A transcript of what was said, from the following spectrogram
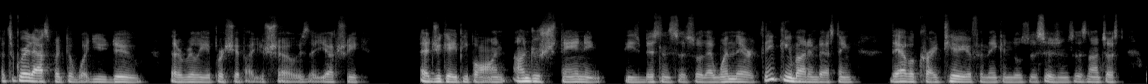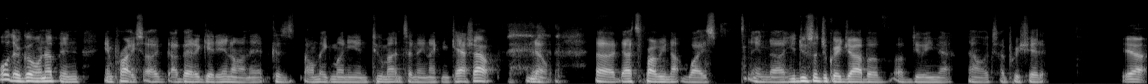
That's a great aspect of what you do that I really appreciate about your show is that you actually educate people on understanding these businesses so that when they're thinking about investing, they have a criteria for making those decisions. It's not just, oh, they're going up in, in price. I, I better get in on it because I'll make money in two months and then I can cash out. No, uh, that's probably not wise. And uh, you do such a great job of, of doing that, Alex. I appreciate it. Yeah,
